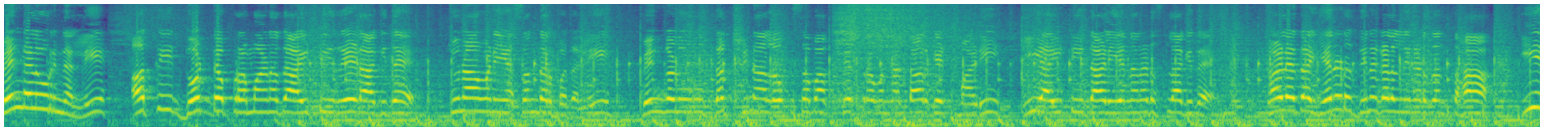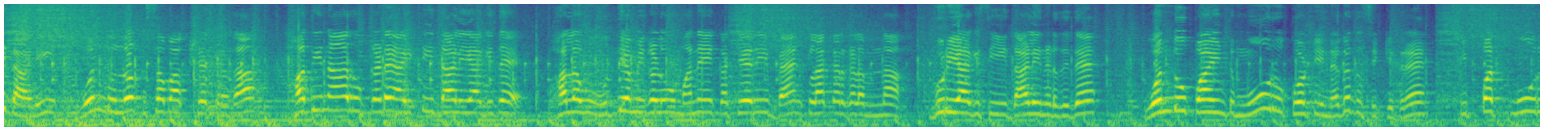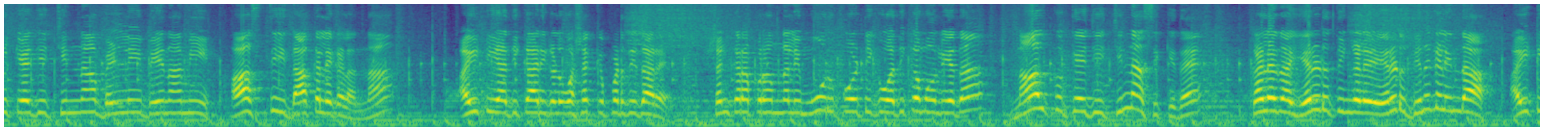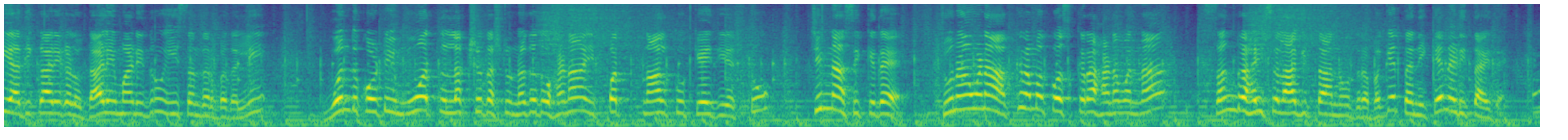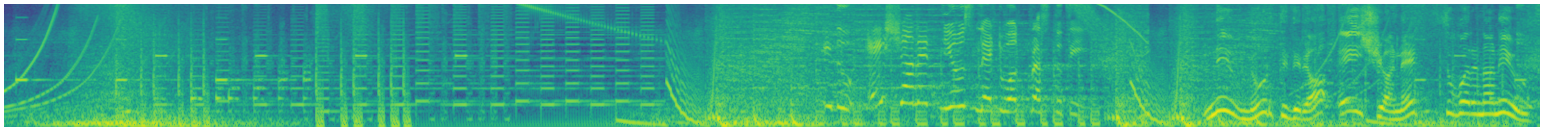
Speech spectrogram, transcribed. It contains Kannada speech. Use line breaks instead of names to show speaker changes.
ಬೆಂಗಳೂರಿನಲ್ಲಿ ಅತಿ ದೊಡ್ಡ ಪ್ರಮಾಣದ ಐಟಿ ರೇಡ್ ಆಗಿದೆ. ಚುನಾವಣೆಯ ಸಂದರ್ಭದಲ್ಲಿ ಬೆಂಗಳೂರು ದಕ್ಷಿಣ ಲೋಕಸಭಾ ಕ್ಷೇತ್ರವನ್ನ ಟಾರ್ಗೆಟ್ ಮಾಡಿ ಈ ಐಟಿ ದಾಳಿಯನ್ನು ನಡೆಸಲಾಗಿದೆ. ಕಳೆದ ಎರಡು ದಿನಗಳಲ್ಲಿ ನಡೆದಂತಹ ಈ ದಾಳಿ ಒಂದು ಲೋಕಸಭಾ ಕ್ಷೇತ್ರದ ಹದಿನಾರು ಕಡೆ ಐಟಿ ದಾಳಿಯಾಗಿದೆ. ಹಲವು ಉದ್ಯಮಿಗಳು, ಮನೆ, ಕಚೇರಿ, ಬ್ಯಾಂಕ್ ಲಾಕರ್ಗಳನ್ನು ಗುರಿಯಾಗಿಸಿ ಈ ದಾಳಿ ನಡೆದಿದೆ. ಒಂದು ಪಾಯಿಂಟ್ ಮೂರು ಕೋಟಿ ನಗದು ಸಿಕ್ಕಿದ್ರೆ ಇಪ್ಪತ್ತ್ಮೂರು ಕೆ ಜಿ ಚಿನ್ನ, ಬೆಳ್ಳಿ, ಬೇನಾಮಿ, ಆಸ್ತಿ ದಾಖಲೆಗಳನ್ನು ಐ ಟಿ ಅಧಿಕಾರಿಗಳು ವಶಕ್ಕೆ ಪಡೆದಿದ್ದಾರೆ. ಶಂಕರಪುರಂನಲ್ಲಿ ಮೂರು ಕೋಟಿಗೂ ಅಧಿಕ ಮೌಲ್ಯದ ನಾಲ್ಕು ಕೆ ಜಿ ಚಿನ್ನ ಸಿಕ್ಕಿದೆ. ಕಳೆದ ಎರಡು ತಿಂಗಳ, ಎರಡು ದಿನಗಳಿಂದ ಐ ಟಿ ಅಧಿಕಾರಿಗಳು ದಾಳಿ ಮಾಡಿದ್ರು. ಈ ಸಂದರ್ಭದಲ್ಲಿ ಒಂದು ಕೋಟಿ ಮೂವತ್ತು ಲಕ್ಷದಷ್ಟು ನಗದು ಹಣ, ಇಪ್ಪತ್ನಾಲ್ಕು ಕೆ ಜಿಯಷ್ಟು ಚಿನ್ನ ಸಿಕ್ಕಿದೆ. ಚುನಾವಣಾ ಅಕ್ರಮಕ್ಕೋಸ್ಕರ ಹಣವನ್ನ ಸಂಗ್ರಹಿಸಲಾಗಿತ್ತ ಅನ್ನೋದರ ಬಗ್ಗೆ ತನಿಖೆ ನಡೀತಾ ಇದೆ.
ಇದು ಏಷ್ಯಾನೆಟ್ ನ್ಯೂಸ್ ನೆಟ್ವರ್ಕ್ ಪ್ರಸ್ತುತಿ.
ನೀವು ನೋಡ್ತಿದ್ದೀರಾ ಏಷ್ಯಾ ನೆಟ್ ಸುವರ್ಣ ನ್ಯೂಸ್.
